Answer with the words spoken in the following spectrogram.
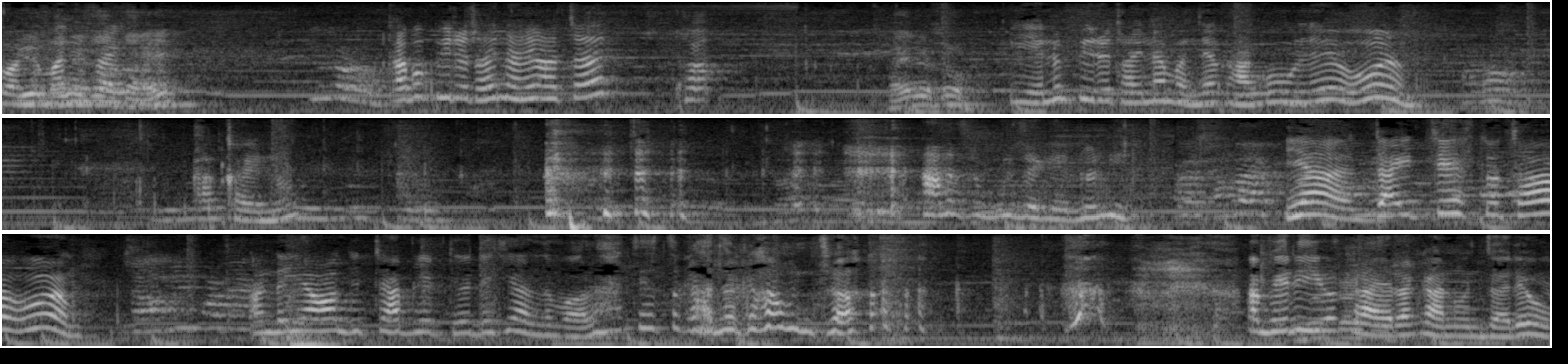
भन्नु मात्रै चाहिन्छ काबु पिरो छैन है अचार? हेर्नु पिरो छैन भन्दै खाएको उसले हो। आँखा हेर्नु। आँसु बुझेको हेर्नु नि। यहाँ डाइट चाहिँ यस्तो छ हो। अन्त यहाँ अघि ट्याब्लेट थियो देखिहाल्नु भयो होला। त्यस्तो खाजा कहाँ हुन्छ? फेरि यो खाएर खानुहुन्छ अरे हौ।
